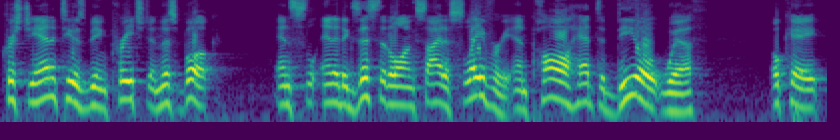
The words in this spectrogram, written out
Christianity is being preached in this book, and, and it existed alongside of slavery. And Paul had to deal with, okay,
